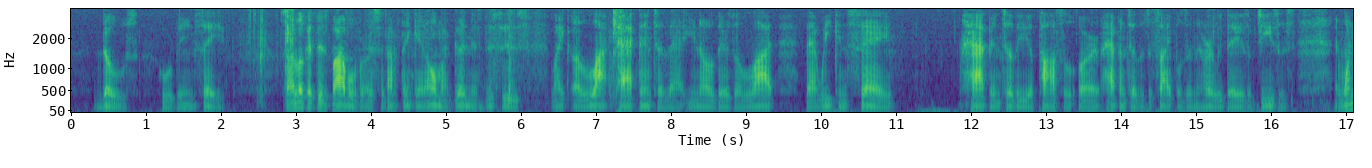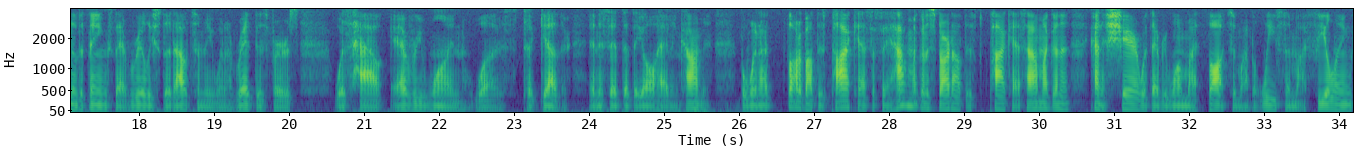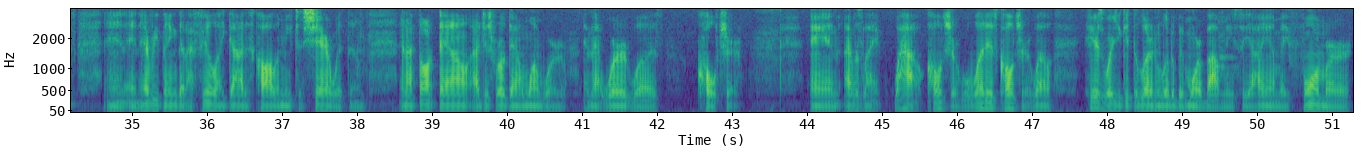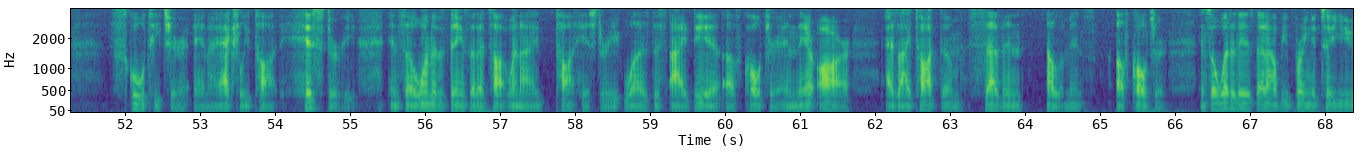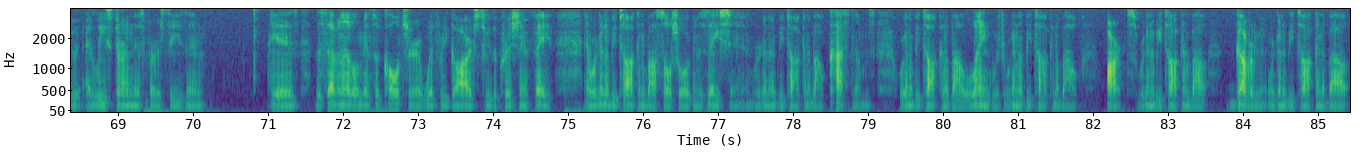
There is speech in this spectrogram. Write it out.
those who were being saved. So I look at this Bible verse and I'm thinking, oh my goodness, this is like a lot packed into that. You know, there's a lot that we can say happened to the apostle or happened to the disciples in the early days of Jesus. And one of the things that really stood out to me when I read this verse was how everyone was together. And it said that they all had in common. But when I thought about this podcast, I said, how am I going to start out this podcast? How am I going to kind of share with everyone my thoughts and my beliefs and my feelings and, and everything that I feel like God is calling me to share with them? And I thought down, I just wrote down one word and that word was culture. And I was like, wow, culture. Well, what is culture? Well, here's where you get to learn a little bit more about me. See, I am a former school teacher and I actually taught history. And so, one of the things that I taught when I taught history was this idea of culture. And there are, as I taught them, seven elements of culture. And so, what it is that I'll be bringing to you, at least during this first season, is the seven elements of culture with regards to the Christian faith. And we're going to be talking about social organization. We're going to be talking about customs. We're going to be talking about language. We're going to be talking about arts. We're going to be talking about government. We're going to be talking about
